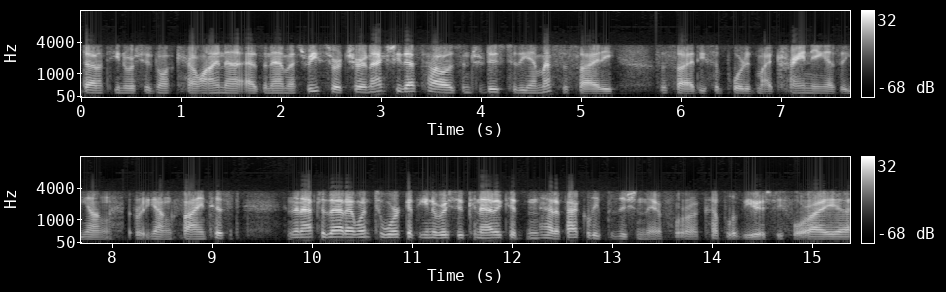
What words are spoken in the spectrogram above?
down at the University of North Carolina as an MS researcher, and actually that's how I was introduced to the MS Society. Society supported my training as a young a young scientist. And then after that, I went to work at the University of Connecticut and had a faculty position there for a couple of years before I uh,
